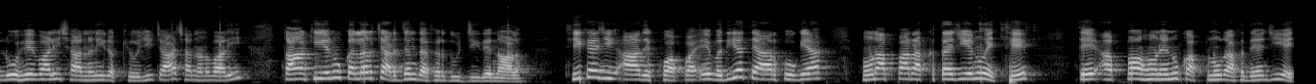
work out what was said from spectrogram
ਲੋਹੇ ਵਾਲੀ ਛਾਨਣੀ ਰੱਖਿਓ ਜੀ, ਚਾਹ ਛਾਨਣ ਵਾਲੀ, ਤਾਂ ਕਿ ਇਹਨੂੰ ਕਲਰ ਚੜ ਜਾਂਦਾ ਫਿਰ ਦੂਜੀ ਦੇ ਨਾਲ। ਠੀਕ ਹੈ ਜੀ? ਆ ਦੇਖੋ ਆਪਾਂ, ਇਹ ਵਧੀਆ ਤਿਆਰ ਹੋ ਗਿਆ। ਹੁਣ ਆਪਾਂ ਰੱਖਤਾ ਜੀ ਇਹਨੂੰ ਇੱਥੇ, ਤੇ ਆਪਾਂ ਹੁਣ ਇਹਨੂੰ ਕੱਪ ਨੂੰ ਰੱਖਦੇ ਹਾਂ ਜੀ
